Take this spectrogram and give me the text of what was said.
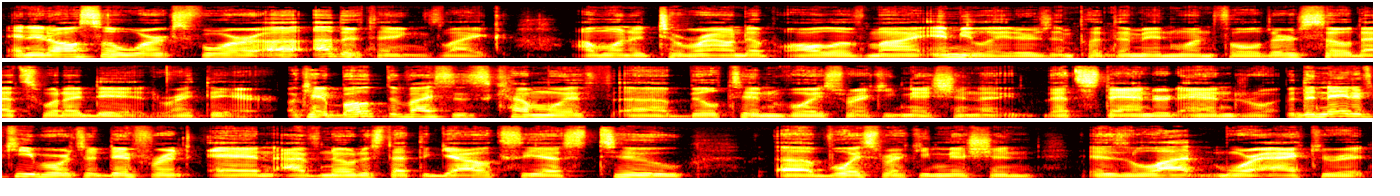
And it also works for uh, other things like I wanted to round up all of my emulators and put them in one folder, so that's what I did right there. Okay, both devices come with uh, built-in voice recognition. That's standard Android. But the native keyboards are different, and I've noticed that the Galaxy S2 uh, voice recognition is a lot more accurate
